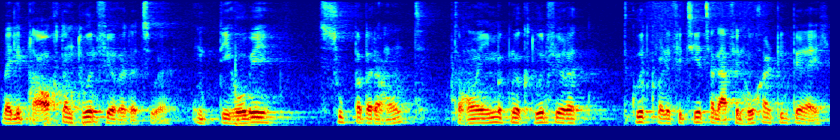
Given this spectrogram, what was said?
weil ich brauche dann Tourenführer dazu. Und die habe ich super bei der Hand. Da habe ich immer genug Tourenführer, die gut qualifiziert sind, auch für den Hochalpinbereich.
